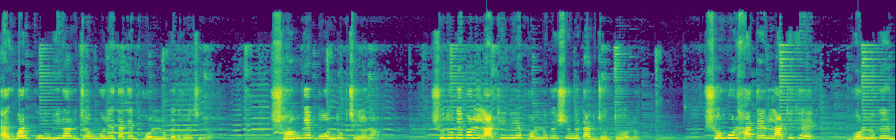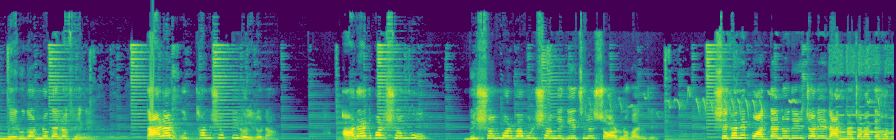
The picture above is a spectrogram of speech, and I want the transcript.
একবার কুম্ভীরার জঙ্গলে তাকে ভল্লুকে ধরেছিল। সঙ্গে বন্দুক ছিল না। শুধু কেবল লাঠি নিয়ে ভল্লুকের সঙ্গে তার যুদ্ধ হলো। শম্ভুর হাতের লাঠি খেয়ে ভল্লুকের মেরুদণ্ড গেল ভেঙে। তার আর উত্থান শক্তি রইল না। আর একবার শম্ভু বিশ্বম্বর বাবুর সঙ্গে গিয়েছিল স্বর্ণগঞ্জে। সেখানে পদ্মা নদীর চরে রান্না চড়াতে হবে।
